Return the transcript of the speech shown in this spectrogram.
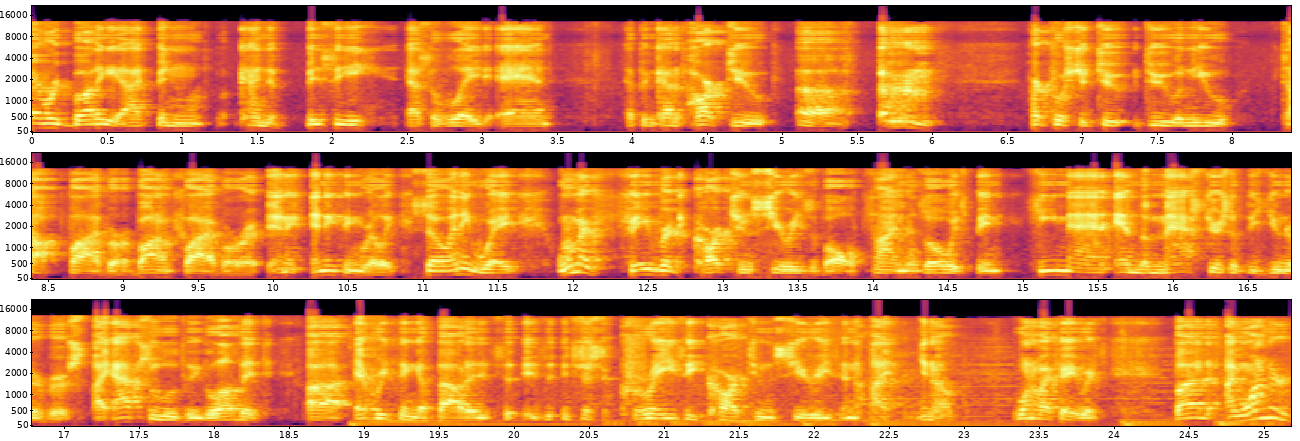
Hi everybody, I've been kind of busy as of late and have been kind of hard to, uh, hard pushed to do, a new top five or a bottom five or any, anything really. So anyway, one of my favorite cartoon series of all time has always been He-Man and the Masters of the Universe. I absolutely love it. Uh, everything about it. It's, it's, it's just a crazy cartoon series and I, you know, one of my favorites. But I wanted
